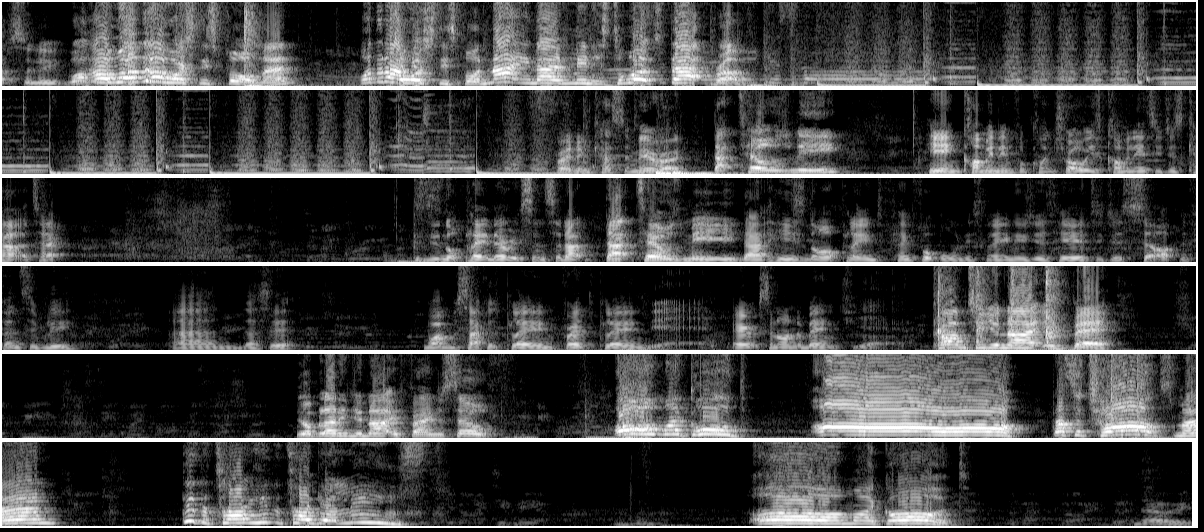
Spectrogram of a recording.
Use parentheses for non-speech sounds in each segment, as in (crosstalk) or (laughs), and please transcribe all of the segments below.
Absolute. What, oh, what did I watch this for, man? What did I watch this for? 99 minutes to watch that, bruv. Fred and Casemiro. That tells me he ain't coming in for control. He's coming in to just counter attack. Because he's not playing Eriksen. So that, that tells me that he's not playing to play football in this game. He's just here to just set up defensively. And that's it. Wan Bissaka's playing. Fred's playing. Yeah. Eriksen on the bench. Yeah. Come to United, Bear. You're a bloody United fan yourself. Oh my god! Oh! That's a chance, man! Get the target, hit the target at least! Oh my god! No,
